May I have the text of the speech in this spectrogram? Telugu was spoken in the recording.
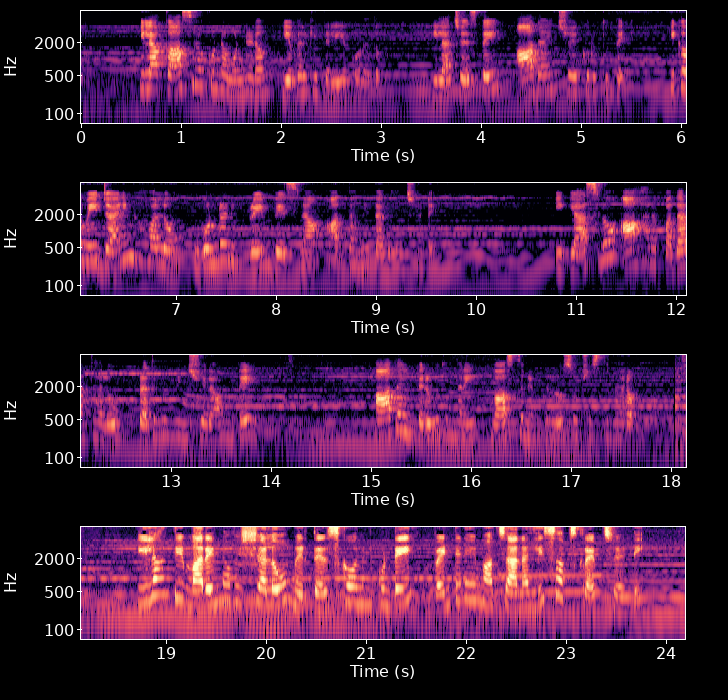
ఇలా కాసుల కుండ ఉండడం ఎవరికీ తెలియకూడదు. ఇలా చేస్తే ఆదాయం చేకూరుతుంది. ఇక మీ డైనింగ్ హాల్లో గుండ్రని ఫ్రేమ్ వేసిన అద్దాన్ని తగిలించండి. ఈ గ్లాసులో ఆహార పదార్థాలు ప్రతిబింబించేలా ఉంటే ఆదాయం పెరుగుతుందని వాస్తు నిపుణులు సూచిస్తున్నారు. ఇలాంటి మరెన్నో విషయాలు మీరు తెలుసుకోవాలనుకుంటే వెంటనే మా ఛానల్ని సబ్స్క్రైబ్ చేయండి.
